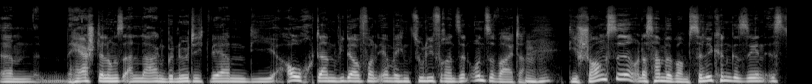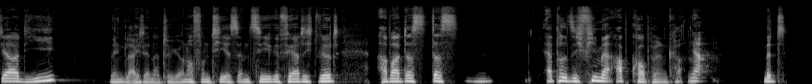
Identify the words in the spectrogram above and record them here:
ähm, Herstellungsanlagen benötigt werden, die auch dann wieder von irgendwelchen Zulieferern sind und so weiter. Mhm. Die Chance, und das haben wir beim Silicon gesehen, ist ja die, wenngleich der natürlich auch noch von TSMC gefertigt wird, aber dass, dass Apple sich viel mehr abkoppeln kann. Ja. Mit,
